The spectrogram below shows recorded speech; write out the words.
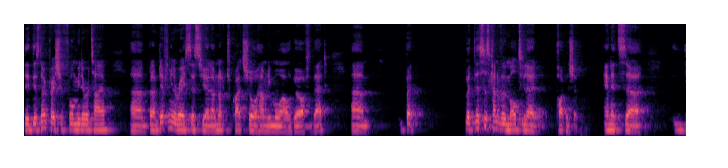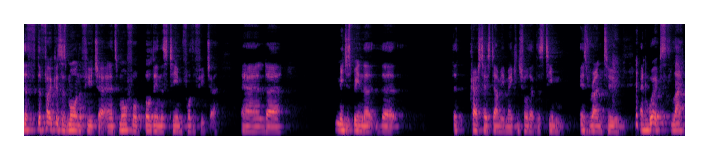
there, there's no pressure for me to retire, um, but I'm definitely going to race this year, and I'm not quite sure how many more I'll go after that. Um, but but this is kind of a multi-layered partnership, and it's uh, the the focus is more on the future, and it's more for building this team for the future, and uh, me just being the the the crash test dummy, making sure that this team is run to and works like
